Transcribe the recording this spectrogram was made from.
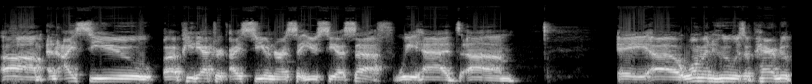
um, an ICU, pediatric ICU nurse at UCSF. We had um, a uh, woman who was a parent, new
